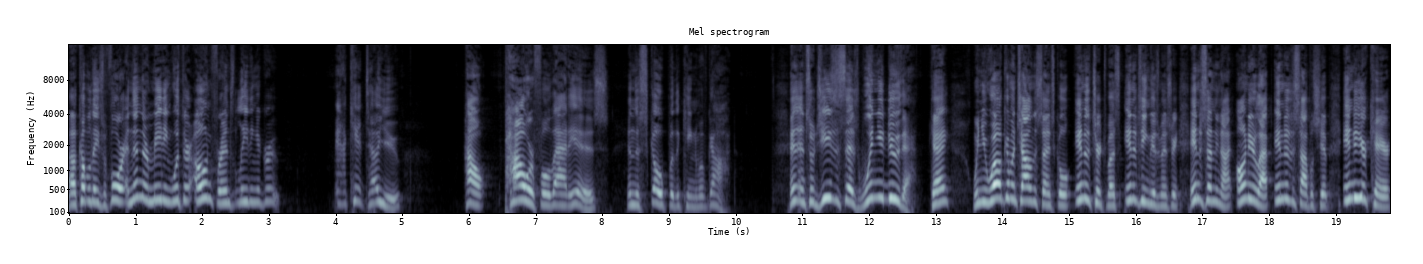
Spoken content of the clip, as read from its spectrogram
uh, a couple days before, and then they're meeting with their own friends, leading a group. Man, I can't tell you how powerful that is in the scope of the kingdom of God. And, and so Jesus says, when you do that, okay, when you welcome a child in the Sunday school, into the church bus, into Team Kids ministry, into Sunday night, onto your lap, into discipleship, into your care,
